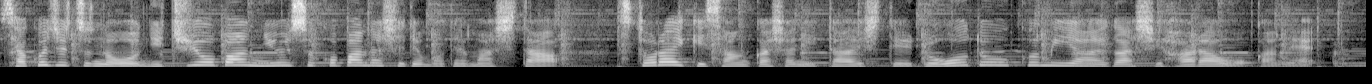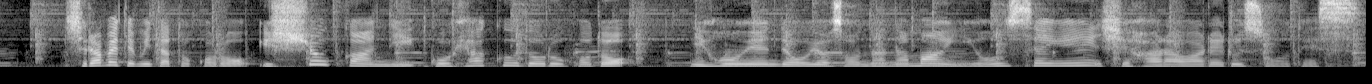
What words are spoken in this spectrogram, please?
昨日の日曜版ニュース小話でも出ましたストライキ参加者に対して労働組合が支払うお金。調べてみたところ1週間に500ドルほど日本円でおよそ7万4000円支払われるそうです。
